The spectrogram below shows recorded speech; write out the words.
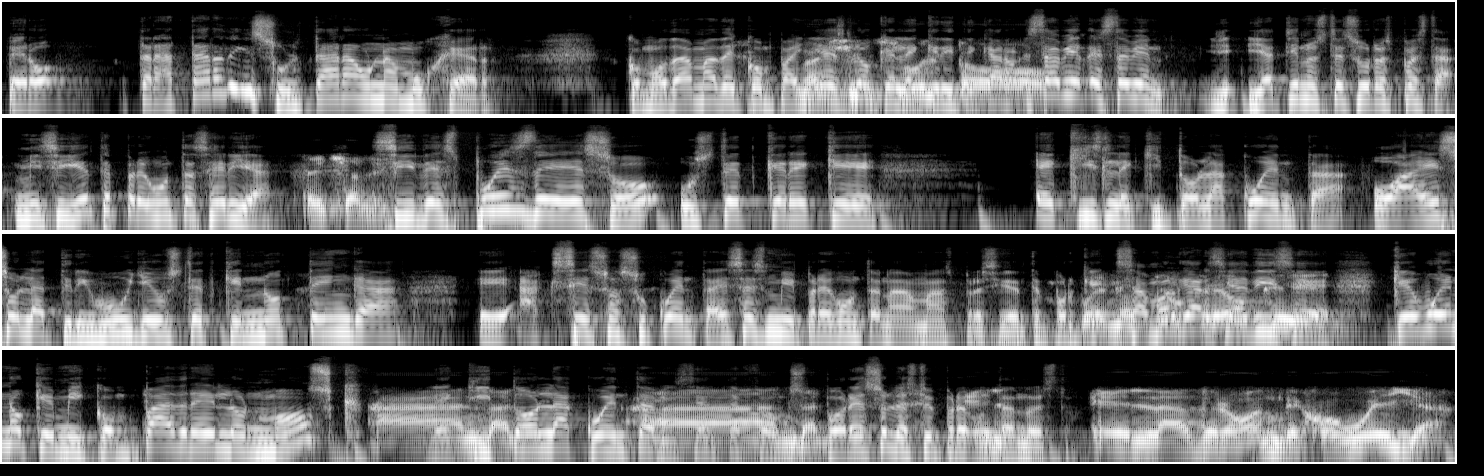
Pero tratar de insultar a una mujer como dama de compañía No es es lo que le criticaron. Está bien, está bien. Ya tiene usted su respuesta. Mi siguiente pregunta sería, Échale. si después de eso usted cree que X le quitó la cuenta o a eso le atribuye usted que no tenga eh, acceso a su cuenta? Esa es mi pregunta nada más, presidente. Porque Bueno, Samuel García dice, que- qué bueno que mi compadre Elon Musk le quitó la cuenta a Vicente Fox. Por eso le estoy preguntando el, esto. El ladrón dejó huella.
